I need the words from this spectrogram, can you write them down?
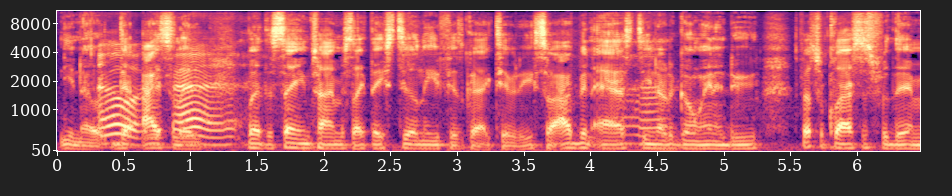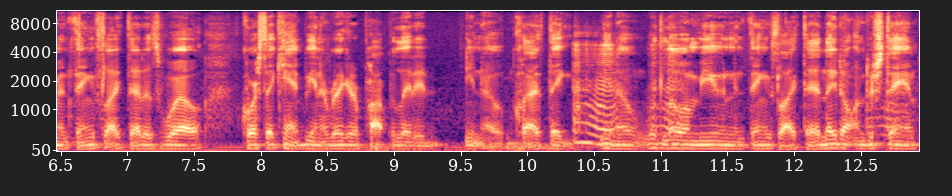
you know Mm-hmm. Oh, they're isolated. But at the same time, it's like they still need physical activity. So I've been asked, you know, to go in and do special classes for them and things like that as well. Of course, they can't be in a regular populated, you know, class. They, you know, with low immune and things like that, and they don't understand.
